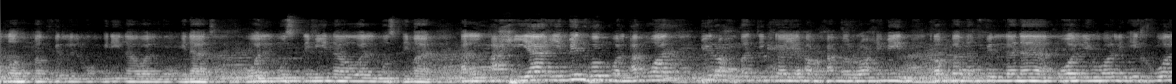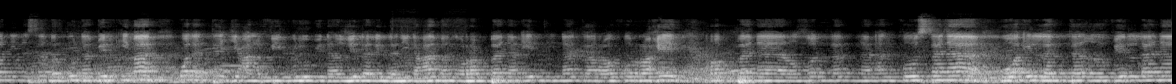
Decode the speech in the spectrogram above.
اللهم اغفر للمؤمنين والمؤمنات والمسلمين والمسلمات الأحياء منهم والأموات برحمتك يا أرحم الراحمين. ربنا اغفر لنا ولإخواننا سبقونا بالإيمان. ولا تجعل في قلوبنا غلا للذين آمنوا. ربنا إنك رؤوف رحيم. ربنا ظلمنا أنفسنا وإن لم تغفر لنا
